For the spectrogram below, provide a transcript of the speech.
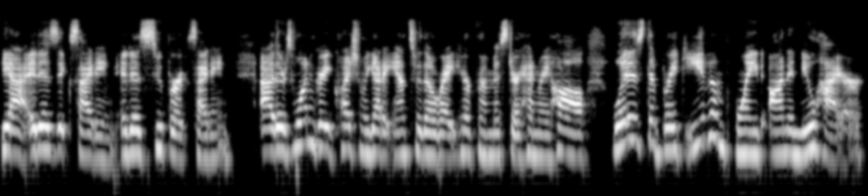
Yeah, it is exciting. It is super exciting. Uh, there's one great question we got to answer though, right here from Mr. Henry Hall. What is the break even point on a new hire?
